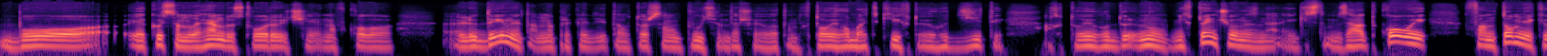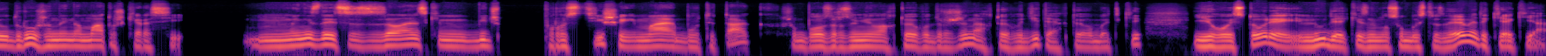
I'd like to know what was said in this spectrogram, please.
Бо якусь там легенду створюючи навколо людини, там, наприклад, того, того ж самого Путіна, що його там, хто його батьки, хто його діти, а хто його ну, ніхто нічого не знає. Якийсь там загадковий фантом, який одружений на матушки Росії. Мені здається, з Зеленським більш простіше і має бути так, щоб було зрозуміло, хто його дружина, хто його діти, хто його батьки, і його історія, і люди, які з ним особисто знайомі, такі як я.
